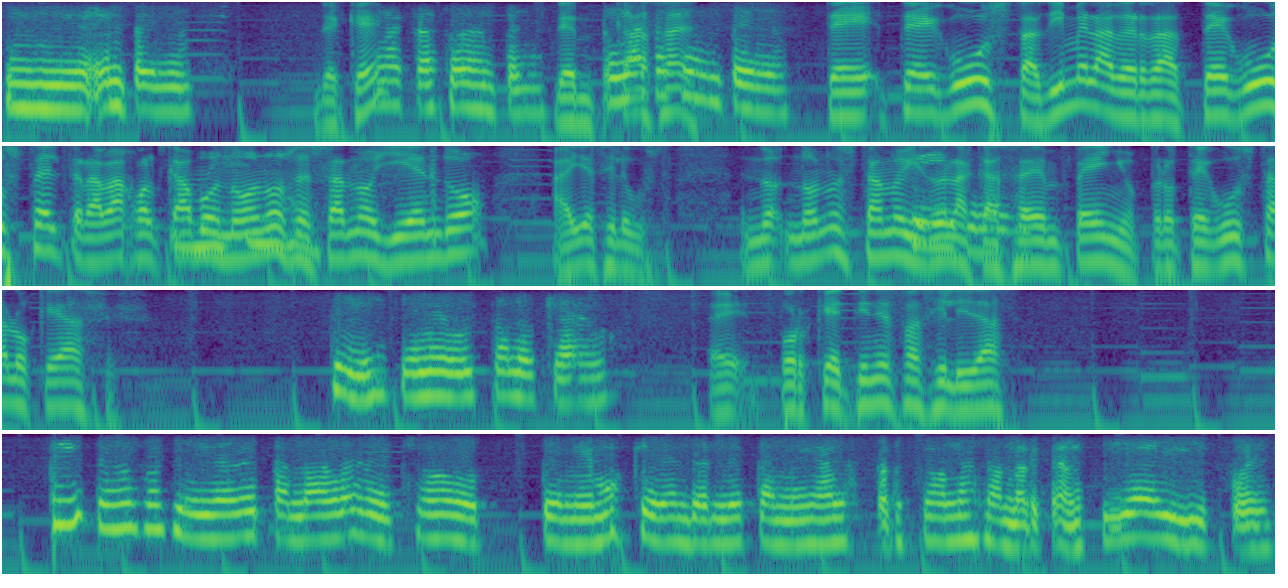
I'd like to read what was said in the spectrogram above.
mm, empeño. ¿De qué? Una casa de empeño. De casa, de empeño. Te, te gusta, dime la verdad, ¿te gusta el trabajo? Al cabo no nos están oyendo, a ella sí le gusta. No, no nos están oyendo en la casa de empeño, pero ¿te gusta lo que haces? Sí, sí me gusta lo que hago. Eh, ¿Por qué? ¿Tienes facilidad? Sí, tengo facilidad de palabra, de hecho tenemos que venderle también a las personas la mercancía y pues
